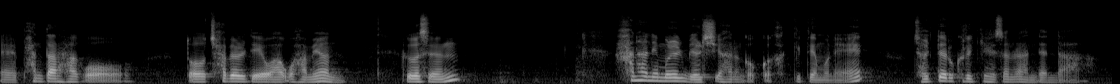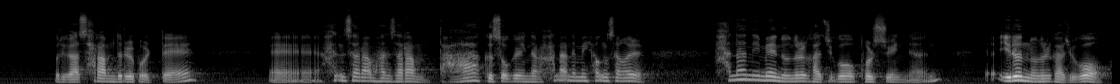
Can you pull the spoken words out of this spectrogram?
에, 판단하고 또 차별 대우하고 하면 그것은 하나님을 멸시하는 것과 같기 때문에 절대로 그렇게 해서는 안 된다. 우리가 사람들을 볼 때 한 사람 한 사람 다 그 속에 있는 하나님의 형상을 하나님의 눈을 가지고 볼 수 있는 이런 눈을 가지고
